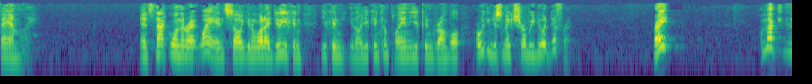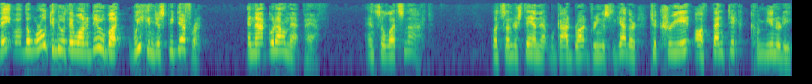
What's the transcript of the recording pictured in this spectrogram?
family. And it's not going the right way. And so, you know what I do? You can, you can, you know, you can complain, you can grumble, or we can just make sure we do it different. Right? I'm not, they, the world can do what they want to do, but we can just be different and not go down that path. And so let's not. Let's understand that God brought bring us together to create authentic community,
